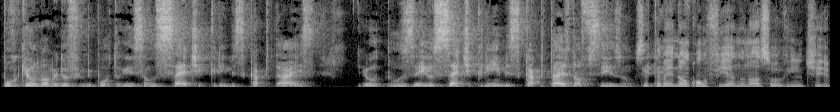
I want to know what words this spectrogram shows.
porque o nome do filme em português são os sete crimes capitais, eu usei os sete crimes capitais da off-season. Você também não confia no nosso ouvinte?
